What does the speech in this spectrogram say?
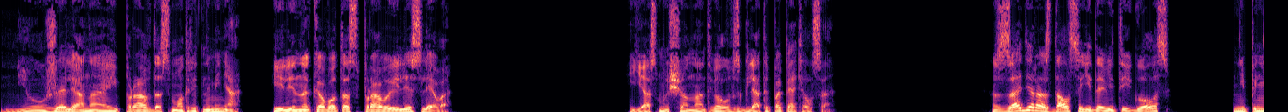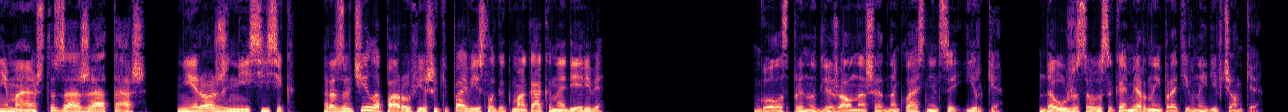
Неужели она и правда смотрит на меня? Или на кого-то справа или слева? Я смущенно отвел взгляд и попятился. Сзади раздался ядовитый голос. «Не понимаю, что за ажиотаж? Ни рожи, ни сисик. Разучила пару фишек и повисла, как макака на дереве». Голос принадлежал нашей однокласснице Ирке, до ужаса высокомерной и противной девчонке.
